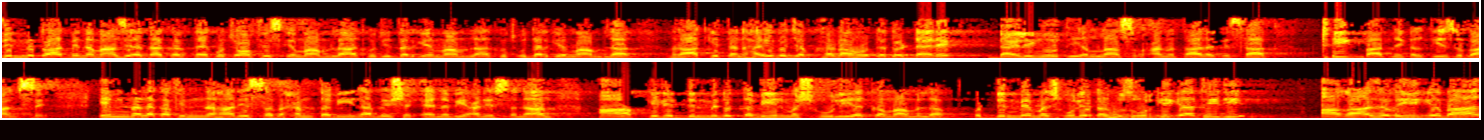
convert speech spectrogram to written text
دن میں تو آدمی نماز ادا کرتا ہے، کچھ آفس کے معاملات، کچھ ادھر کے معاملات، کچھ ادھر کے معاملات۔ رات کی تنہائی میں جب کھڑا ہوتا ہے تو ڈائریکٹ ڈائلنگ ہوتی ہے اللہ سبحانہ تعالیٰ کے ساتھ۔ ٹھیک بات نکلتی ہے زبان سے۔ ام نہ فن نہاری سب ہم طویلا بے شک اے نبی علیہ السلام، آپ کے لیے دن میں تو طویل مشغولیت کا معاملہ۔ اور دن میں مشغولیت اور حضور کی کیا تھی جی؟ آغاز وہی کے بعد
